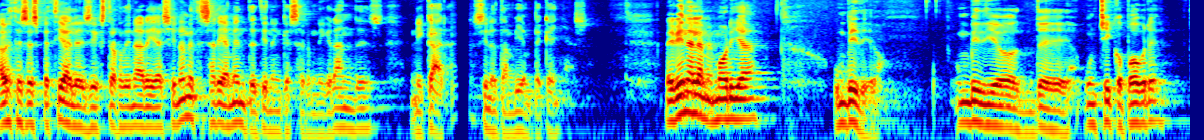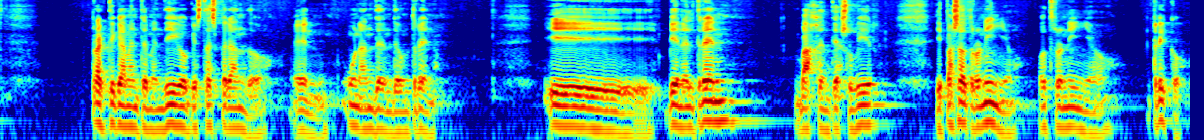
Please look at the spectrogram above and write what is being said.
a veces especiales y extraordinarias y no necesariamente tienen que ser ni grandes ni caras, sino también pequeñas. Me viene a la memoria un vídeo, un vídeo de un chico pobre prácticamente mendigo que está esperando en un andén de un tren. Y viene el tren, va gente a subir y pasa otro niño, otro niño rico,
